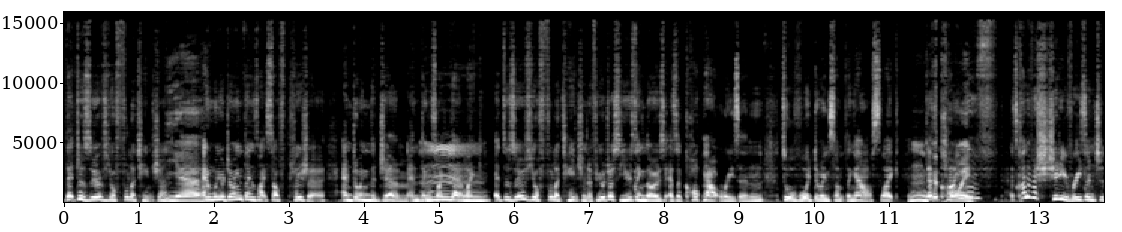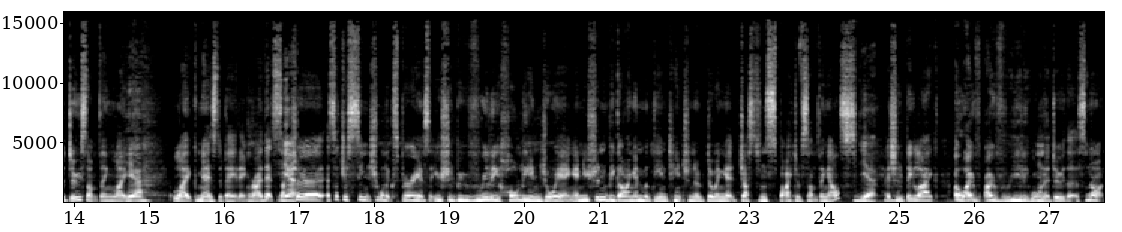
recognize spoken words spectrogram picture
that deserves your full attention. Yeah. and when you're doing things like self pleasure and doing the gym and things like that, like Mm. it deserves your full attention. If you're just using those as a cop out reason to avoid doing something else, like that's Mm, good kind point. of it's kind of a shitty reason to do something like Yeah. like masturbating, right? That's such Yeah. a such a sensual experience that you should be really wholly enjoying, and you shouldn't be going in with the intention of doing it just in spite of something else. Yeah. it should be like, oh, I I really want to do this, not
